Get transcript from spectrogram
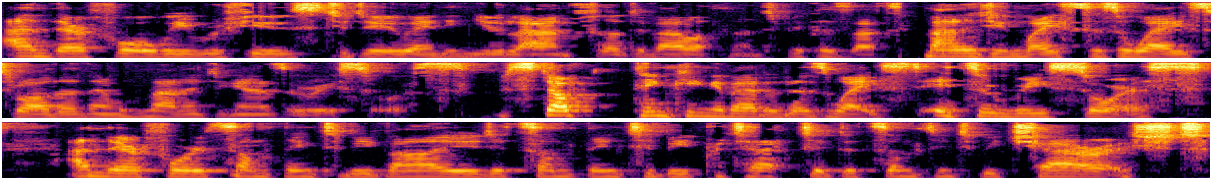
And therefore, we refuse to do any new landfill development because that's managing waste as a waste rather than managing it as a resource. Stop thinking about it as waste. It's a resource and therefore it's something to be valued, it's something to be protected, it's something to be cherished.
